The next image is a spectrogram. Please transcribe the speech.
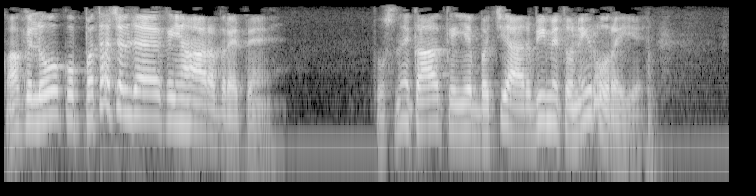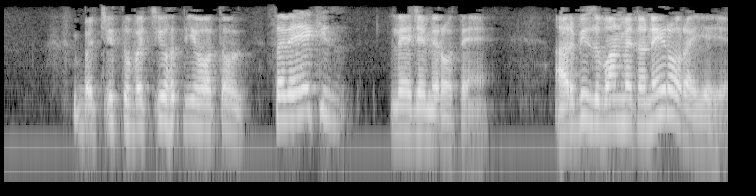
کہا کہ لوگوں کو پتہ چل جائے کہ یہاں عرب رہتے ہیں۔ تو اس نے کہا کہ یہ بچی عربی میں تو نہیں رو رہی ہے۔ بچی تو بچی ہوتی ہے، وہ تو سب ایک ہی لہجے میں روتے ہیں۔ عربی زبان میں تو نہیں رو رہی ہے یہ۔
